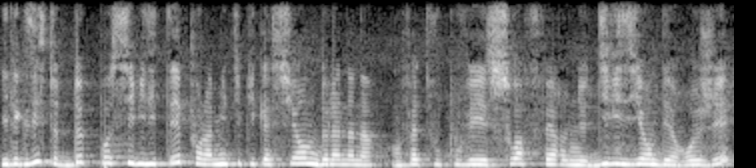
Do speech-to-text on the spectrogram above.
Il existe deux possibilités pour la multiplication de l'ananas. En fait, vous pouvez soit faire une division des rejets,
